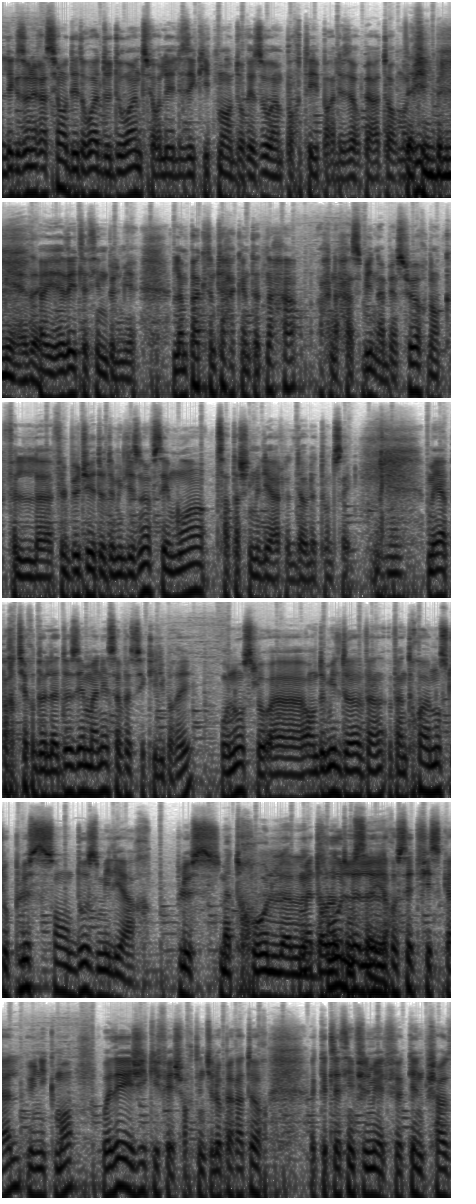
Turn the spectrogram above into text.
l'exonération des droits de douane sur les, les équipements de réseau importés par les opérateurs 30% mobiles هذا اي هذه 30% الامباكت نتاعها كانت تتنحى احنا حاسبينها بيان سور دونك في ال في البودجي دو 2019 سي موان 19 مليار للدوله التونسيه مي ا بارتير دو لا دوزيام اني سا فا سيكيليبري ونوصلوا ان 2023 نوصلوا بلس 112 مليار بلس مدخول للدوله مدخول التونسيه للروسيت فيسكال اونيكمون وهذا يجي كيفاش وقت انت لوبيراتور ك 30% الف- كان باش يحط-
